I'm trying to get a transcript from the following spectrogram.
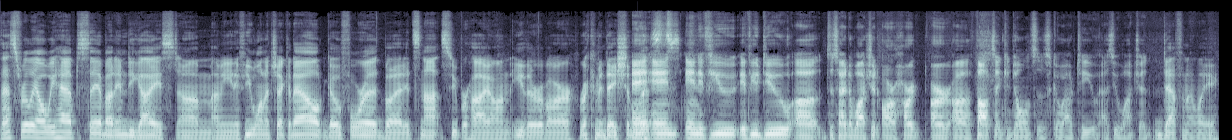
that's really all we have to say about MD Geist. Um, I mean, if you want to check it out, go for it, but it's not super high on either of our recommendation and, lists. and and if you if you do uh, decide to watch it, our heart our uh, thoughts and condolences go out to you as you watch it. Definitely.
